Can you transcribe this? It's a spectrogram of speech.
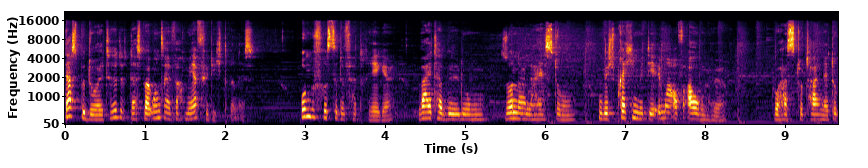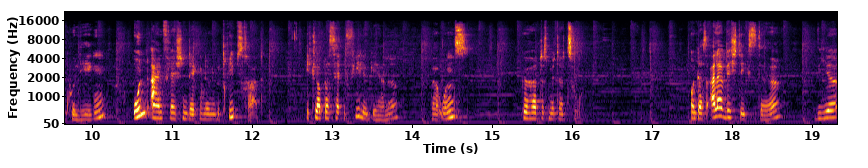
Das bedeutet, dass bei uns einfach mehr für dich drin ist. Unbefristete Verträge, Weiterbildungen, Sonderleistungen und wir sprechen mit dir immer auf Augenhöhe. Du hast total nette Kollegen und einen flächendeckenden Betriebsrat. Ich glaube, das hätten viele gerne. Bei uns gehört das mit dazu. Und das Allerwichtigste, wir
